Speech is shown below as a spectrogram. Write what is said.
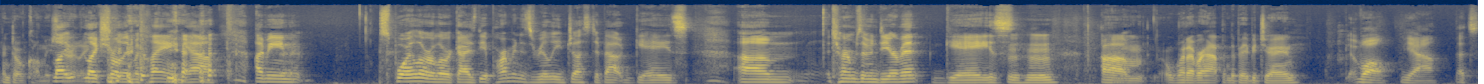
And don't call me like Shirley. like Shirley MacLaine. yeah. I mean, spoiler alert, guys. The apartment is really just about gays. Um, terms of endearment, gays. Mm-hmm. Um, whatever happened to Baby Jane? Well, yeah, that's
